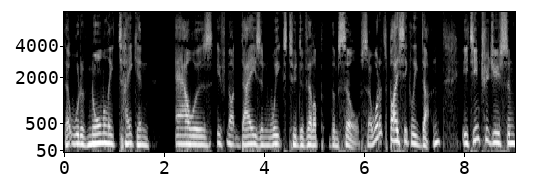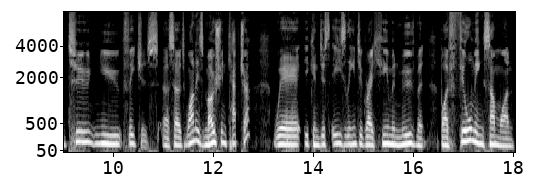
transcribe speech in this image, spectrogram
that would have normally taken hours, if not days and weeks to develop themselves. So what it's basically done, it's introduced some two new features. Uh, so it's one is motion capture, where you can just easily integrate human movement by filming someone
